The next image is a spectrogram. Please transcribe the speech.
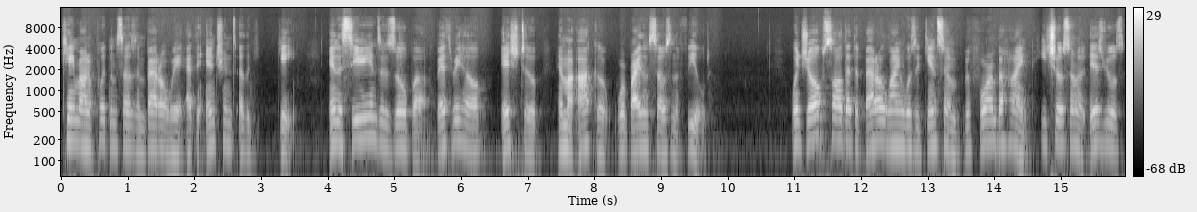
came out and put themselves in battle array at the entrance of the gate. And the Syrians of Zobah, Bethrehob, Ishtob, and Maacah were by themselves in the field. When Joab saw that the battle line was against him before and behind, he chose some of Israel's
